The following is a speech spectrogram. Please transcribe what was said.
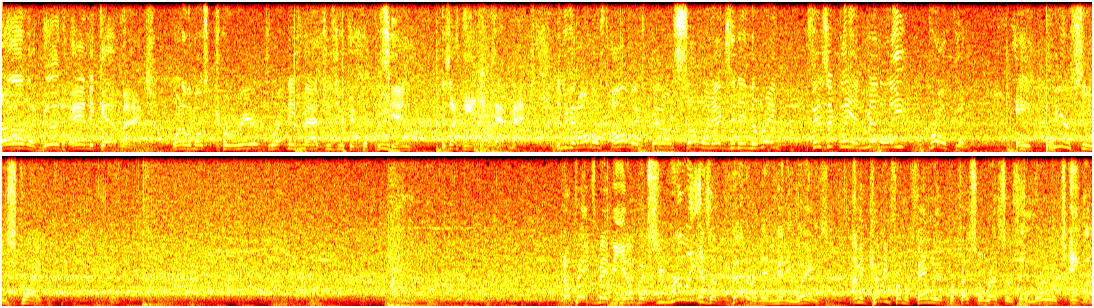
love a good handicap match. One of the most career-threatening matches you can compete in is a handicap match. And you can almost always bet on someone exiting the ring physically and mentally broken. A piercing strike may be young, but she really is a veteran in many ways. I mean, coming from a family of professional wrestlers in Norwich, England,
